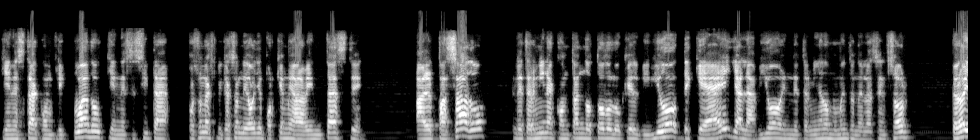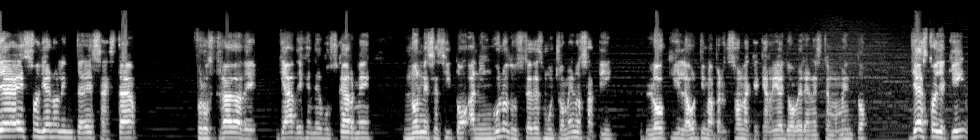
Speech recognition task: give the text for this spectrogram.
quien está conflictuado, quien necesita pues una explicación de, oye, ¿por qué me aventaste al pasado? Le termina contando todo lo que él vivió, de que a ella la vio en determinado momento en el ascensor, pero a ella eso ya no le interesa, está frustrada de, ya dejen de buscarme, no necesito a ninguno de ustedes, mucho menos a ti, Loki, la última persona que querría yo ver en este momento. Ya estoy aquí,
